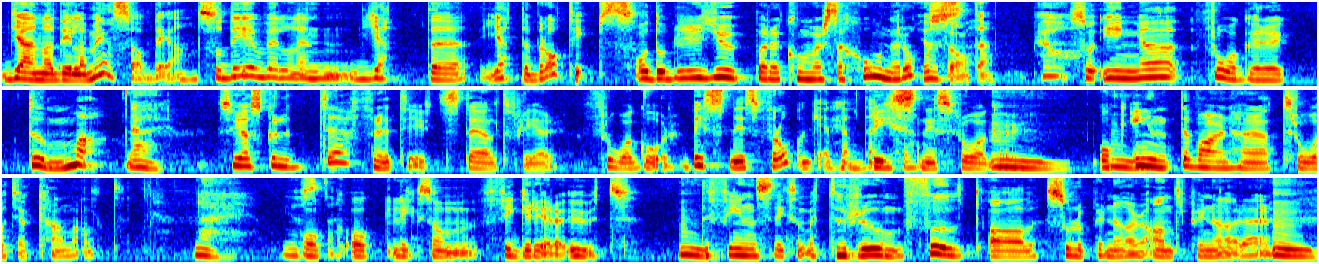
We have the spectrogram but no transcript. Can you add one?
gärna delar med sig av det. Så det är väl en jätte, jättebra tips. Och då blir det djupare konversationer också. Ja. Så inga frågor är dumma. Nej, Så jag skulle definitivt ställt fler frågor. businessfrågor helt enkelt. Businessfrågor. Mm. Och inte vara den här att tro att jag kan allt. Nej, just det. Mm. Och, och liksom figurera ut. Det finns liksom ett rum fullt av soloprenörer och entreprenörer. Mm.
